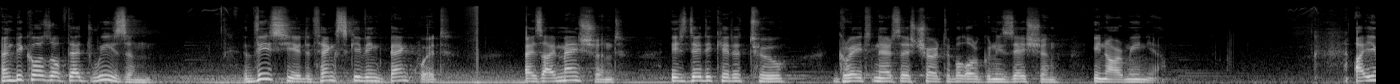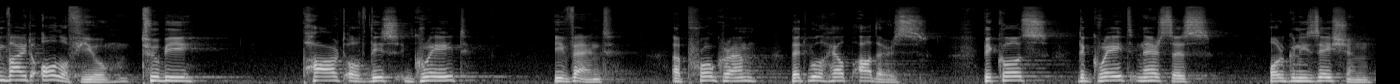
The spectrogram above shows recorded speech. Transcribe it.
And because of that reason, this year, the Thanksgiving banquet, as I mentioned, is dedicated to Great Nerses charitable organization in Armenia. I invite all of you to be part of this great event, a program that will help others, because the Great Nerses organization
